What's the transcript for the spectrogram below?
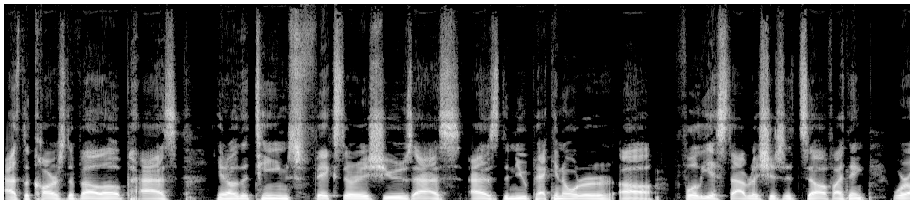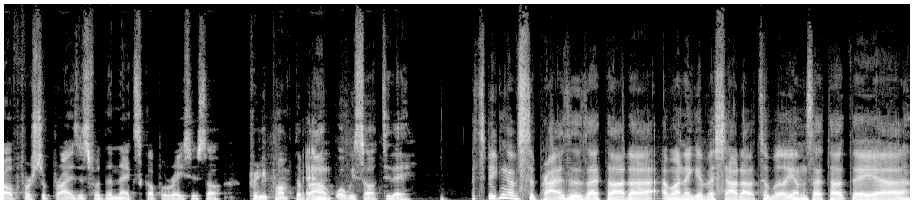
as the cars develop as you know the teams fix their issues as as the new pecking order uh fully establishes itself i think we're up for surprises for the next couple of races. So pretty pumped about and- what we saw today Speaking of surprises, I thought uh, I want to give a shout out to Williams. I thought they uh,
